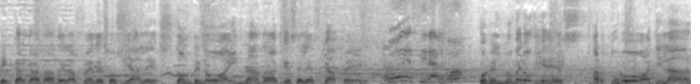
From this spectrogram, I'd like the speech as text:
encargada de las redes sociales, donde no hay nada que se le escape. ¿Puedo decir algo? Con el número 10, Arturo Aguilar,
